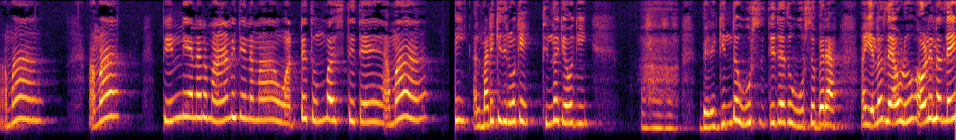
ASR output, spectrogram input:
ಅಮ್ಮ ಅಮ್ಮ, ತಿಂಡಿ ಏನಾದ್ರು ಮಾಡಿದ್ದೇನಮ್ಮ ಹೊಟ್ಟೆ ತುಂಬ ಹಸ್ತಿದೆ. ಅಮ್ಮ ಅಲ್ಲಿ ಮಾಡಿದ್ದೀನಿ ಹೋಗಿ, ತಿನ್ನೋಕೆ ಹೋಗಿ. ಹಾಂ ಬೆಳಗ್ಗಿಂದ ಊರ್ಸುತ್ತಿದೆ ಅದು ಊರ್ಸು ಬರ ಎಲ್ಲೋದ್ಲೆ ಅವಳು? ಅವಳಿಲ್ಲದೆ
